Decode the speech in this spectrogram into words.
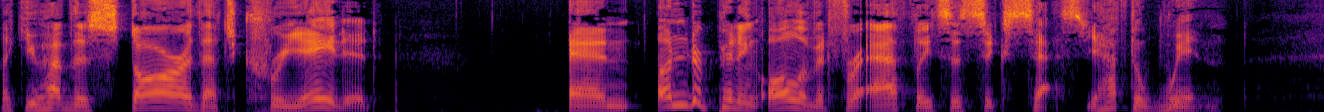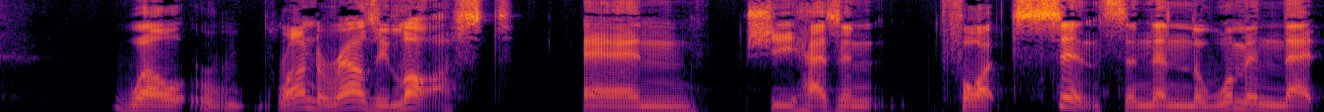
Like you have this star that's created. And underpinning all of it for athletes is success. You have to win. Well, Ronda Rousey lost, and she hasn't fought since. And then the woman that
